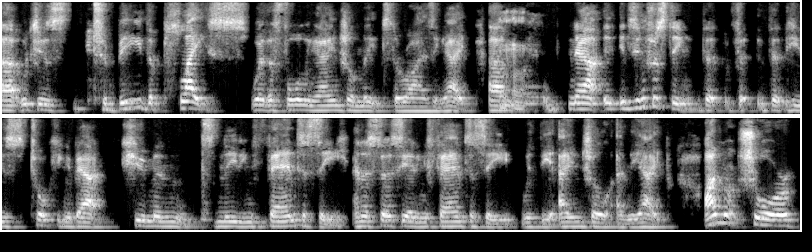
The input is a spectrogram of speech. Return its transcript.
uh, which is to be the place where the falling angel meets the rising ape. Um, mm-hmm. Now, it, it's interesting that that he's talking about humans needing fantasy and associating fantasy with the angel and the ape. I'm not sure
